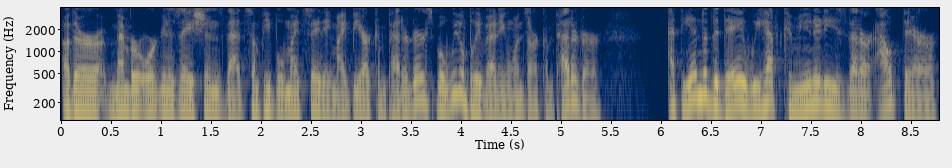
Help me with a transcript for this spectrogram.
other member organizations that some people might say they might be our competitors, but we don't believe anyone's our competitor. At the end of the day, we have communities that are out there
